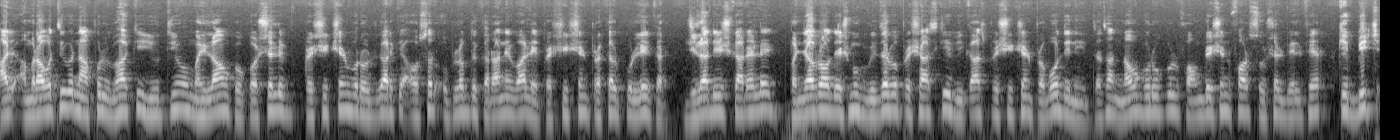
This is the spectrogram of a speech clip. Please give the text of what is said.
आज अमरावती व नागपुर विभाग की युवतियों व महिलाओं को कौशल्य प्रशिक्षण व रोज़गार के अवसर उपलब्ध कराने वाले प्रशिक्षण प्रकल्प को लेकर जिलाधीश कार्यालय, पंजाबराव देशमुख विदर्भ प्रशासकीय विकास प्रशिक्षण प्रबोधिनी तथा Nav Gurukul foundation for social welfare के बीच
